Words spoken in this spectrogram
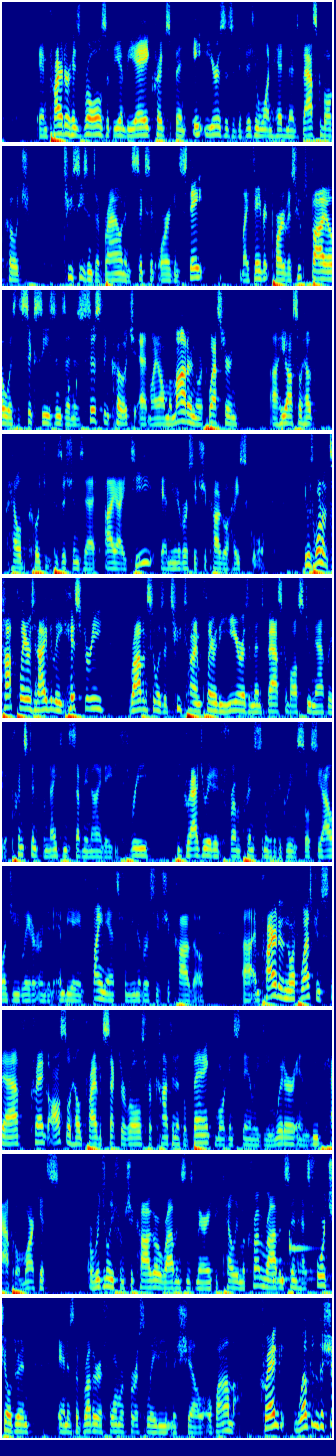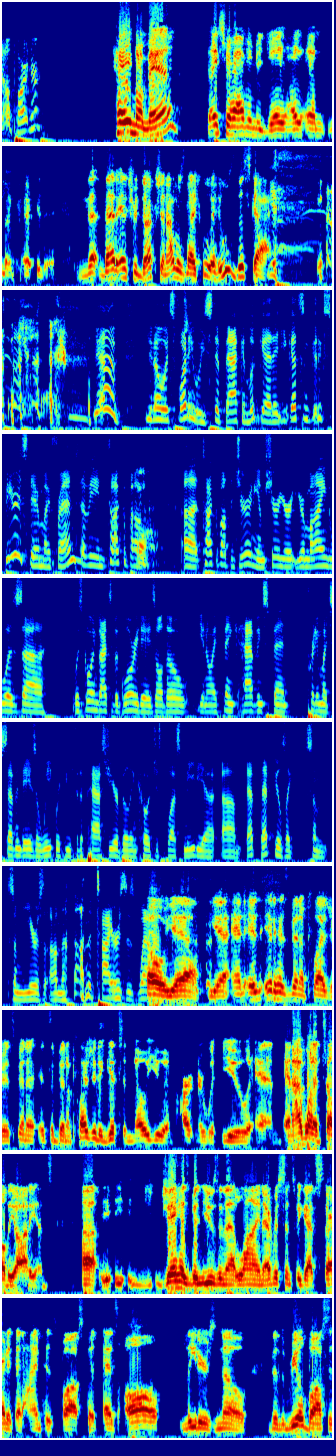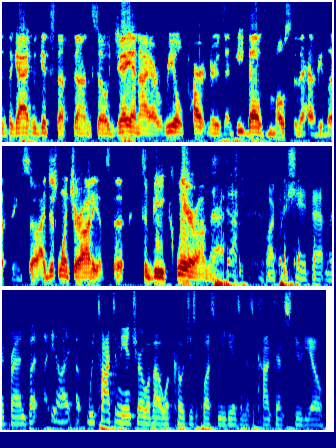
And prior to his roles at the NBA, Craig spent eight years as a Division One head men's basketball coach two seasons at Brown and six at Oregon State. My favorite part of his hoops bio was the six seasons and as assistant coach at my alma mater, Northwestern. Uh, he also held, held coaching positions at IIT and the University of Chicago High School. He was one of the top players in Ivy League history. Robinson was a two time player of the year as a men's basketball student athlete at Princeton from 1979 to 83. He graduated from Princeton with a degree in sociology, later earned an MBA in finance from the University of Chicago. Uh, and prior to the Northwestern staff, Craig also held private sector roles for Continental Bank, Morgan Stanley Dean Witter, and Loop Capital Markets. Originally from Chicago, Robinson's married to Kelly McCrum Robinson, has four children, and is the brother of former First Lady Michelle Obama. Craig, welcome to the show, partner. Hey, my man. Thanks for having me, Jay. I, and look, that that introduction, I was like, Who, who's this guy? Yeah. yeah you know, it's funny when you step back and look at it. You got some good experience there, my friend. I mean, talk about uh, talk about the journey. I'm sure your your mind was uh, was going back to the glory days. Although, you know, I think having spent pretty much seven days a week with you for the past year building Coaches Plus Media, um, that that feels like some some years on the on the tires as well. Oh yeah, yeah, and it, it has been a pleasure. It's been a it's been a pleasure to get to know you and partner with you, and and I want to tell the audience uh, Jay has been using that line ever since we got started that I'm his boss. But as all leaders know, the, real boss is the guy who gets stuff done. So Jay and I are real partners, and he does most of the heavy lifting. So I just want your audience to to be clear on that. well, I appreciate that, my friend. But you know, I, we talked in the intro about what Coaches Plus Media is and as a content studio.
